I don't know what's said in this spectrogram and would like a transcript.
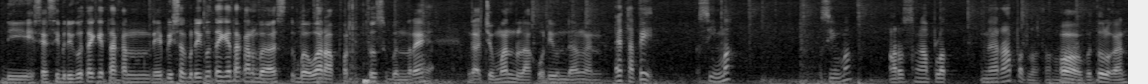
di sesi berikutnya kita akan di episode berikutnya kita akan bahas tuh bahwa raport itu sebenarnya nggak cuman berlaku di undangan. Eh tapi simak simak harus ngupload nilai rapot loh tahun oh betul kan?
